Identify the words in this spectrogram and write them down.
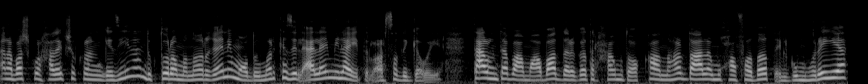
أنا بشكر حضرتك شكرا جزيلا دكتورة منار غانم عضو المركز الإعلامي لهيئة الأرصاد الجوية. تعالوا نتابع مع بعض درجات الحرارة المتوقعة النهاردة على محافظات الجمهورية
